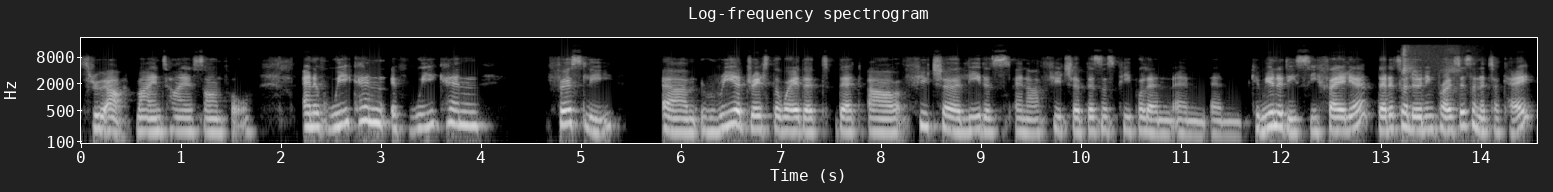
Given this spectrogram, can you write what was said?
throughout my entire sample. And if we can, if we can firstly um, readdress the way that that our future leaders and our future business people and and and communities see failure, that it's a learning process and it's okay.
